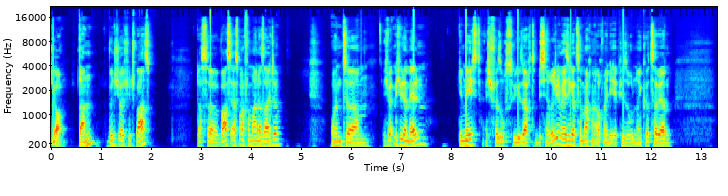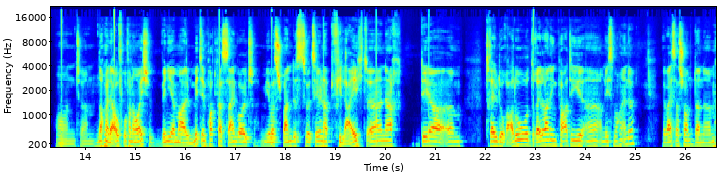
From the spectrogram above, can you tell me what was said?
ja, dann wünsche ich euch viel Spaß. Das äh, war es erstmal von meiner Seite. Und ähm, ich werde mich wieder melden demnächst. Ich versuche es, wie gesagt, ein bisschen regelmäßiger zu machen, auch wenn die Episoden dann kürzer werden. Und ähm, nochmal der Aufruf an euch, wenn ihr mal mit im Podcast sein wollt, mir was Spannendes zu erzählen habt, vielleicht äh, nach der ähm, Trail Dorado Trailrunning Party äh, am nächsten Wochenende. Wer weiß das schon, dann ähm,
